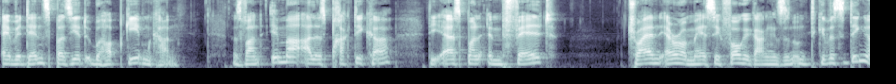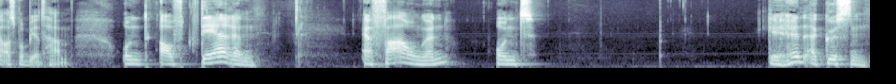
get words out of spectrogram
evidenzbasiert überhaupt geben kann? Das waren immer alles Praktiker, die erstmal im Feld Trial and Error mäßig vorgegangen sind und gewisse Dinge ausprobiert haben. Und auf deren Erfahrungen und Gehirnergüssen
